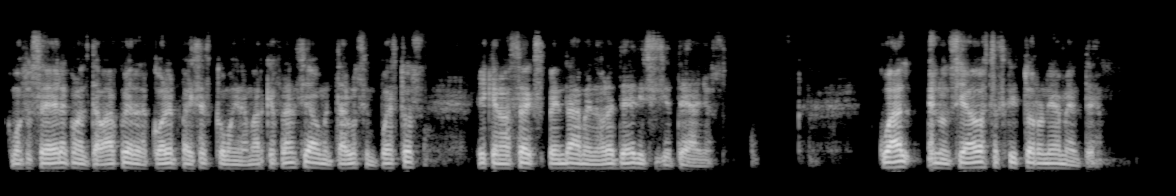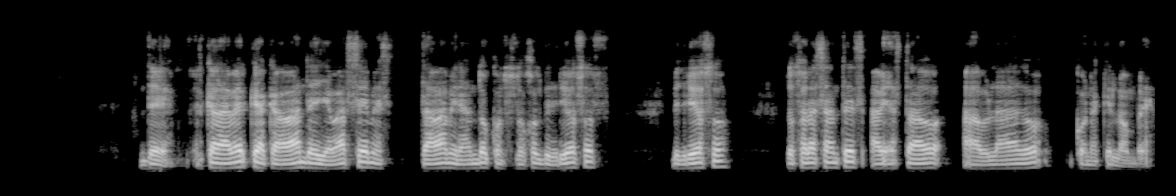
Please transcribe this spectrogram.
como sucede con el tabaco y el alcohol en países como Dinamarca y Francia, aumentar los impuestos y que no se expenda a menores de 17 años. ¿Cuál enunciado está escrito erróneamente? D. El cadáver que acababan de llevarse me estaba mirando con sus ojos vidriosos, vidrioso. Dos horas antes había estado hablado con aquel hombre.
